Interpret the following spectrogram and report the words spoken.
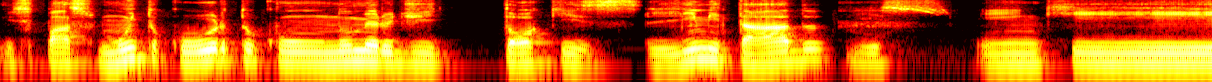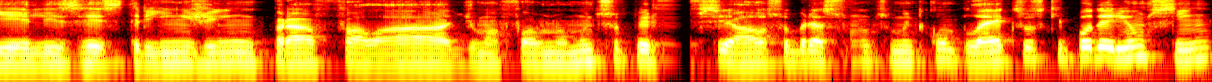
espaço muito curto, com um número de toques limitado. Isso. Em que eles restringem para falar de uma forma muito superficial sobre assuntos muito complexos que poderiam sim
